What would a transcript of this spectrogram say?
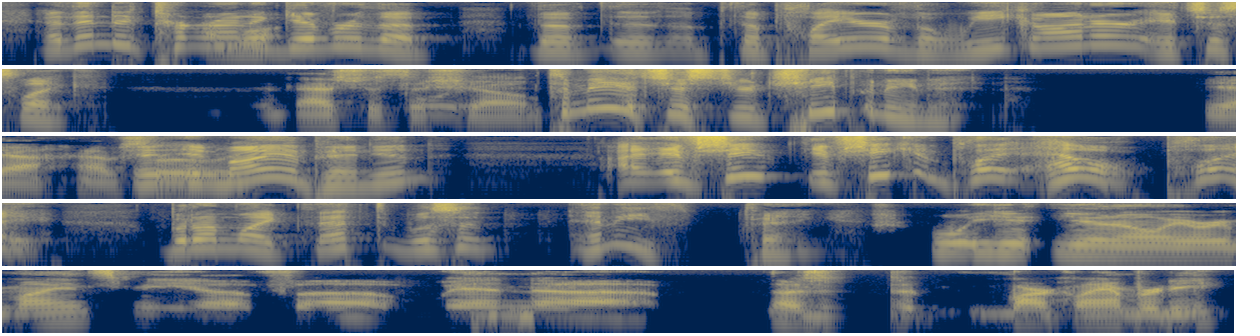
And then to turn around Well- and give her the the, the the player of the week honor, it's just like That's just a show. to me, it's just you're cheapening it. Yeah, absolutely. in my opinion, I, if she if she can play, hell, play. But I'm like that wasn't anything. Well, you, you know, it reminds me of uh, when uh, was it Mark Lamberty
